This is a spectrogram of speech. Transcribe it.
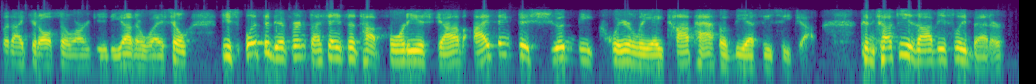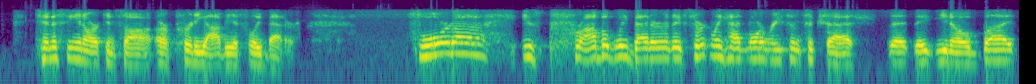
but I could also argue the other way. So if you split the difference, I say it's a top 40-ish job. I think this should be clearly a top half of the SEC job. Kentucky is obviously better. Tennessee and Arkansas are pretty obviously better. Florida is probably better. They've certainly had more recent success that they, you know, but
